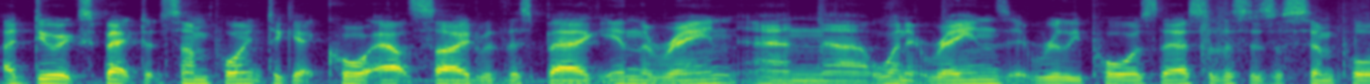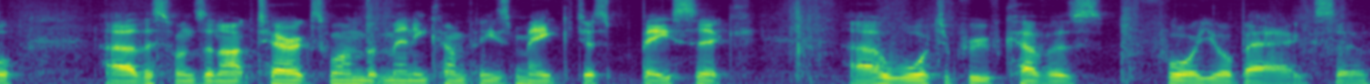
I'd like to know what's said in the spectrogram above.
I do expect at some point to get caught outside with this bag in the rain and uh, when it rains it really pours there so this is a simple Uh, this one's an Arc'teryx one, but many companies make just basic uh, waterproof covers for your bag, so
